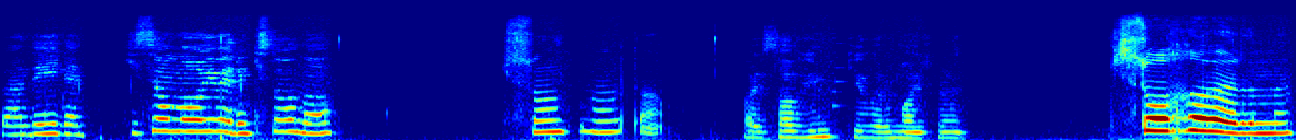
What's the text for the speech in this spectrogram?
Ben değilim. Kison'a oy verin. Kison'a. Kiso no. Tamam. I saw him kill my friend. Kiso'ya verdim ben.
